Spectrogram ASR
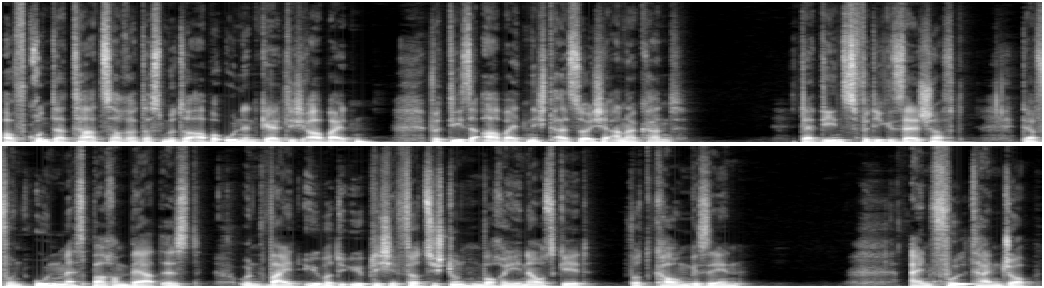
Aufgrund der Tatsache, dass Mütter aber unentgeltlich arbeiten, wird diese Arbeit nicht als solche anerkannt. Der Dienst für die Gesellschaft, der von unmessbarem Wert ist und weit über die übliche 40-Stunden-Woche hinausgeht, wird kaum gesehen. Ein Fulltime-Job,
